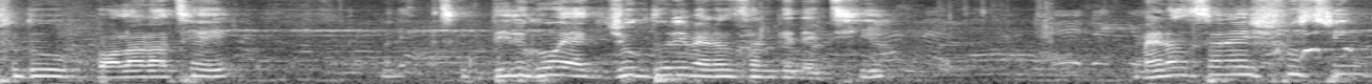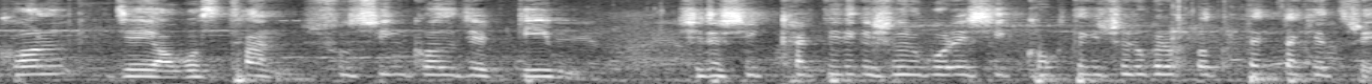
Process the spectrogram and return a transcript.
শুধু বলার আছে মানে দীর্ঘ এক যুগ ধরে ম্যাননসানকে দেখছি। ম্যাননসানের সুশৃঙ্খল যে অবস্থান, সুশৃঙ্খল যে টিম, সেটা শিক্ষার্থী থেকে শুরু করে শিক্ষক থেকে শুরু করে প্রত্যেকটা ক্ষেত্রে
